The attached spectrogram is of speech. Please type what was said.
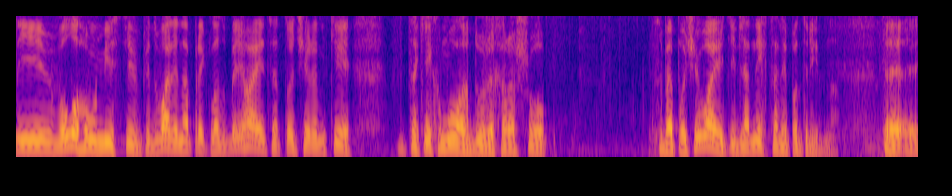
і вологому місці, в підвалі, наприклад, зберігається, то черенки в таких умовах дуже хорошо себе почувають і для них це не потрібно. Е,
